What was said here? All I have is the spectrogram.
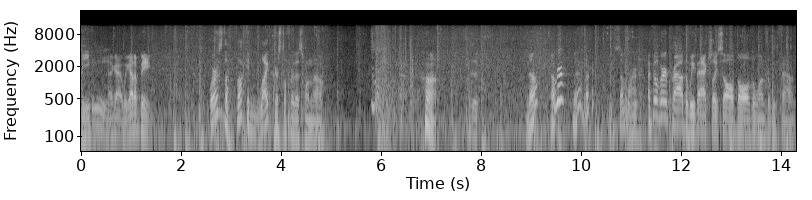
B. B. Okay, we got a B. Where's the fucking light crystal for this one, though? Huh? Is it? No? Okay. Yeah, fuck it. Somewhere. I feel very proud that we've actually solved all of the ones that we found.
